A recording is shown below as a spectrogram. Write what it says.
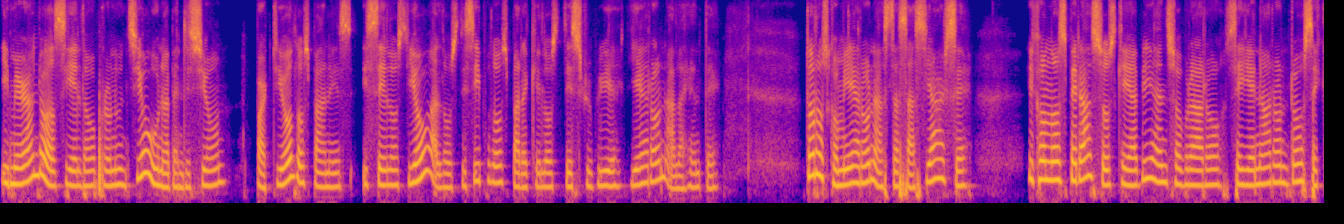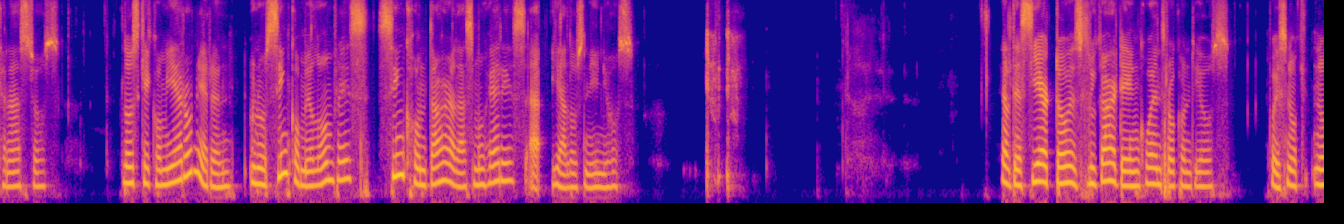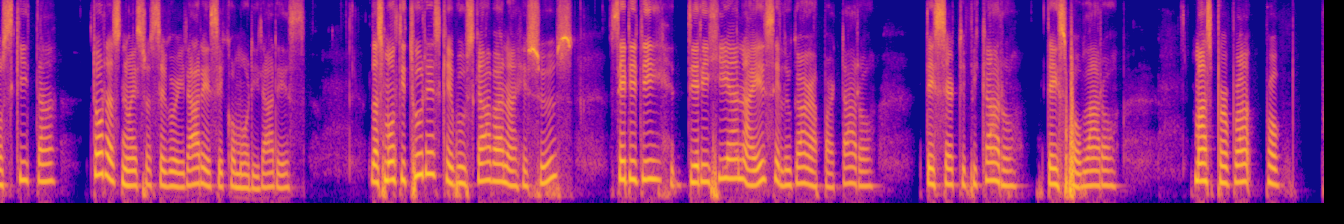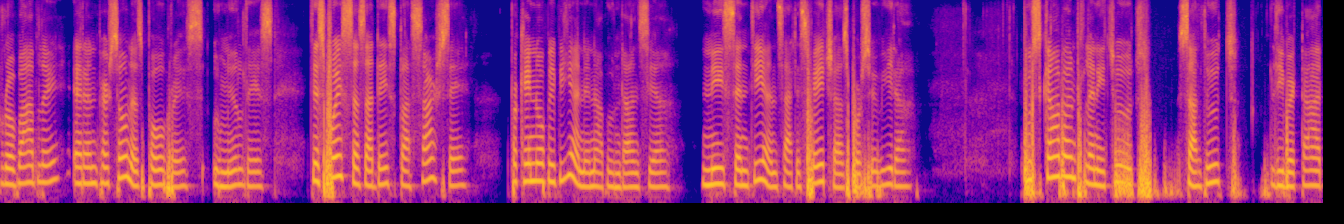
y mirando al cielo pronunció una bendición, partió los panes y se los dio a los discípulos para que los distribuyeran a la gente. Todos comieron hasta saciarse, y con los pedazos que habían sobrado se llenaron doce canastos. Los que comieron eran unos cinco mil hombres, sin contar a las mujeres y a los niños. El desierto es lugar de encuentro con Dios, pues nos quita todas nuestras seguridades y comodidades. Las multitudes que buscaban a Jesús se dirigían a ese lugar apartado, desertificado, despoblado. Más probable eran personas pobres, humildes, dispuestas a desplazarse porque no vivían en abundancia ni sentían satisfechas por su vida. Buscaban plenitud, salud, libertad,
